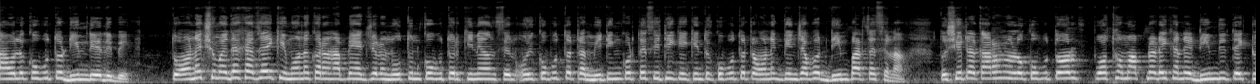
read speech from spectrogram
তাহলে কবুতর ডিম দিয়ে দেবে। তো অনেক সময় দেখা যায় কি, মনে করেন আপনি একজোড়া নতুন কবুতর কিনে আনছেন, ওই কবুতরটা মিটিং করতেছে ঠিকই, কিন্তু কবুতরটা অনেক দিন যাবত ডিম পারতেছে না। তো সেটার কারণ হলো কবুতর প্রথম আপনার এখানে ডিম দিতে একটু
